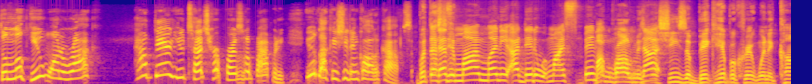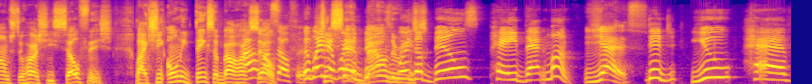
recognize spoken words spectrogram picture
the look you want to rock? How dare you touch her personal property? You're lucky she didn't call the cops. But that's, That's hip- my money. I did it with my spending My problem money, is not- that she's a big hypocrite when it comes to her. She's selfish. Like she only thinks about How am I herself. selfish? But wait a minute, were the bills boundaries. were the bills paid that month? Yes. Did you have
